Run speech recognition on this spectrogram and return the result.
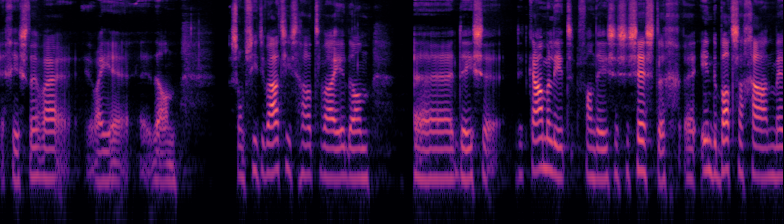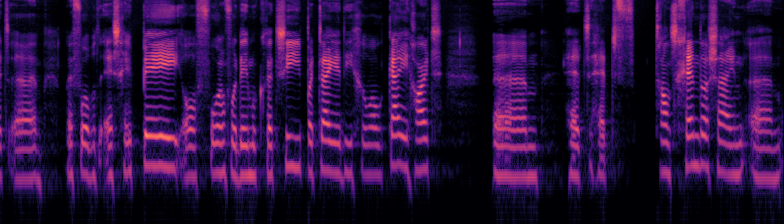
gisteren, waar, waar je dan soms situaties had waar je dan deze, dit Kamerlid van D66 in debat zag gaan met bijvoorbeeld SGP of Forum voor Democratie, partijen die gewoon keihard um, het, het transgender zijn um,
